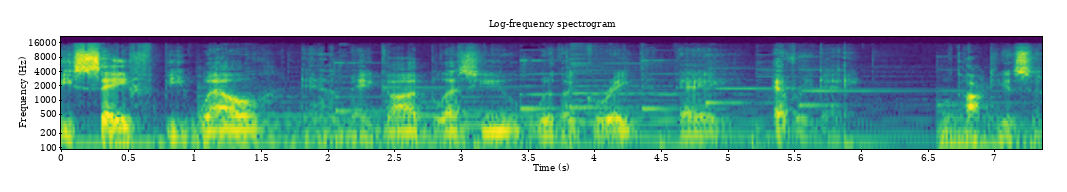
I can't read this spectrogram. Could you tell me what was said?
be safe, be well, and may God bless you with a great day every day. We'll talk to you soon.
